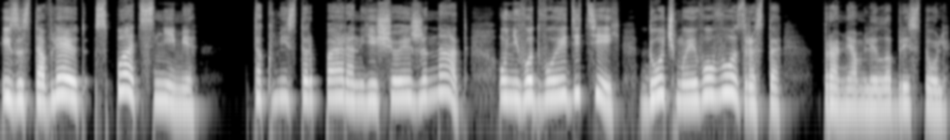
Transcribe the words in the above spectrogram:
и заставляют спать с ними. Так мистер Пэрон еще и женат. У него двое детей, дочь моего возраста, промямлила Бристоль.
